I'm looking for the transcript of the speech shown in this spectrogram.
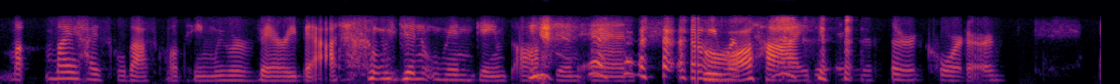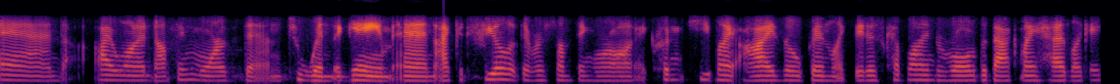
my, my high school basketball team we were very bad we didn't win games often and we were tied in the third quarter and I wanted nothing more than to win the game and I could feel that there was something wrong. I couldn't keep my eyes open, like they just kept wanting to roll to the back of my head, like I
